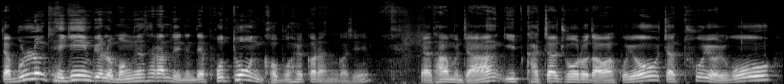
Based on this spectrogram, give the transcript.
자, 물론 개개인별로 먹는 사람도 있는데 보통은 거부할 거라는 거지. 자, 다음 문장. 이 가짜 주어로 나왔고요. 자, 투 열고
